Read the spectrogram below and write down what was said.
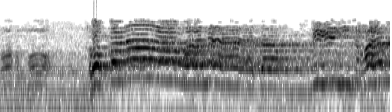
الله. الله ربنا ولا تحمل على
